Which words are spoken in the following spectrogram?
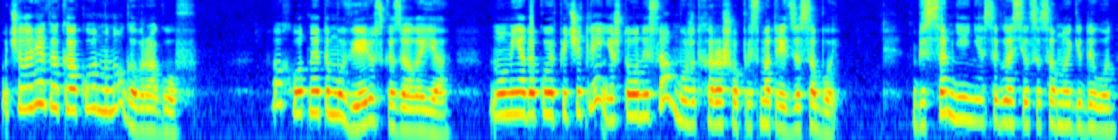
У человека, как он, много врагов. Охотно этому верю, сказала я. Но у меня такое впечатление, что он и сам может хорошо присмотреть за собой. Без сомнения, согласился со мной Гидеон.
